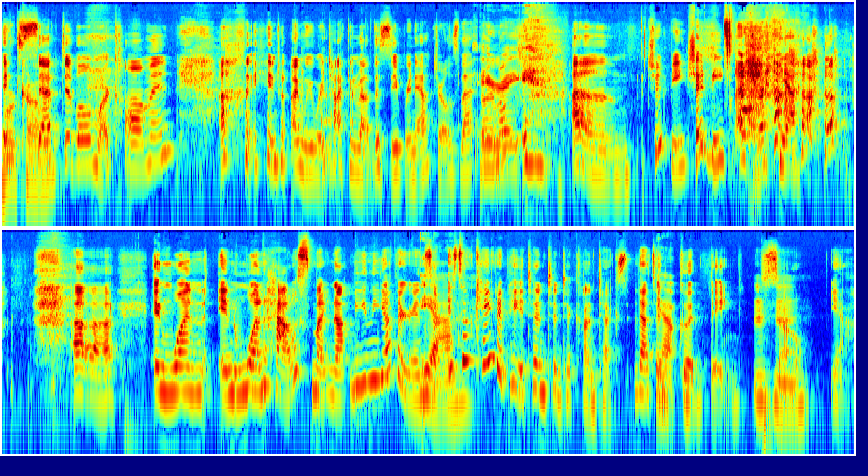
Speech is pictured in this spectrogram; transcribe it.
More common. acceptable more common? Uh, you know, and we were talking about the supernatural. Is that normal? Right. um should be. Should be. yeah. uh, in one in one house might not be in the other. And Yeah. so it's okay to pay attention to context. That's a Yep. good thing. So yeah.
